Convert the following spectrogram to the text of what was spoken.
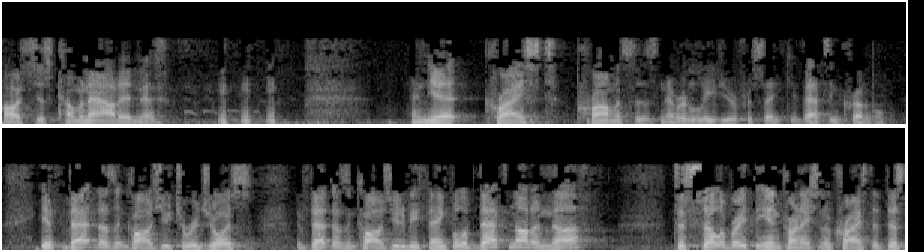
Oh, it's just coming out, isn't it? and yet, Christ promises never to leave you or forsake you. That's incredible. If that doesn't cause you to rejoice, if that doesn't cause you to be thankful, if that's not enough to celebrate the incarnation of Christ at this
